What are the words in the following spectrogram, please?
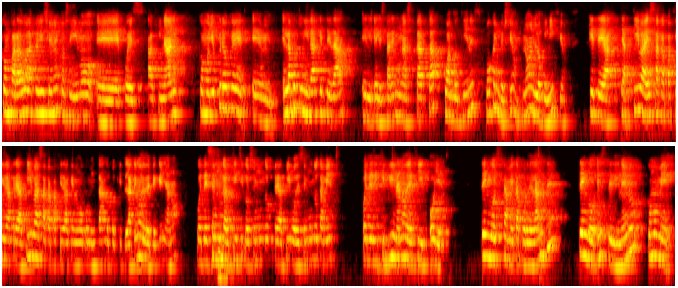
Comparado con las previsiones conseguimos, eh, pues al final, como yo creo que eh, es la oportunidad que te da el, estar en una startup cuando tienes poca inversión, ¿no? En los inicios, que te, te activa esa capacidad creativa, esa capacidad que me voy comentando, porque la tengo desde pequeña, ¿no? Pues de ese mundo artístico, de ese mundo creativo, de ese mundo también, pues de disciplina, ¿no? De decir, oye, tengo esta meta por delante, tengo este dinero, ¿cómo me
